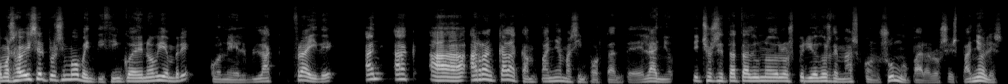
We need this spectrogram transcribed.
Como dicho, sabéis, el próximo 25 de noviembre, con el Black Friday, arranca la campaña más importante del año. De hecho, se trata de uno de los periodos de más consumo para los españoles.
